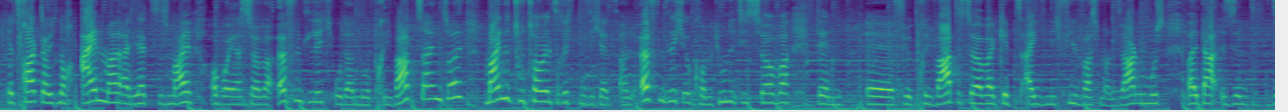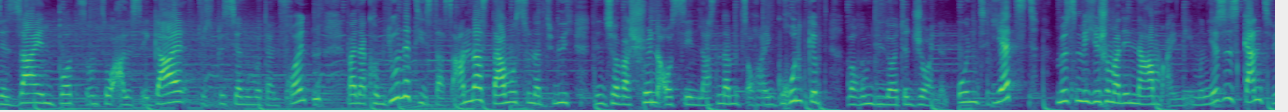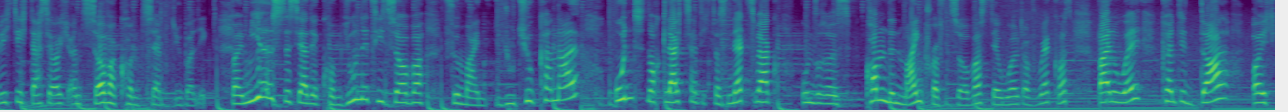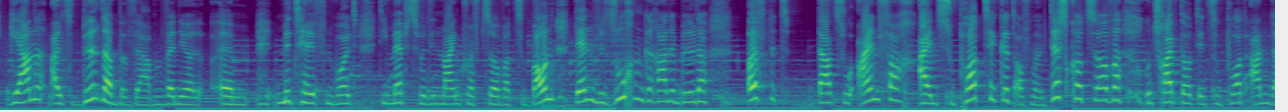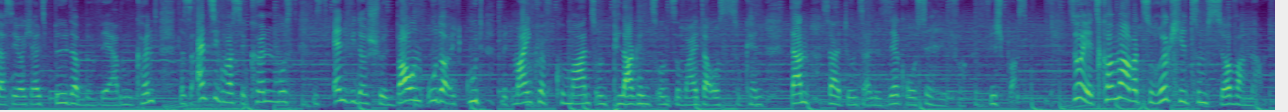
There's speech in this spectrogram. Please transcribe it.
Jetzt fragt euch noch einmal ein letztes Mal, ob euer Server öffentlich oder nur privat sein soll. Meine Tutorials richten sich jetzt an öffentliche Community-Server, denn äh, für private Server gibt es eigentlich nicht viel, was man sagen muss, weil da sind Design, Bots und so alles egal. Du bist ja nur mit deinen Freunden. Bei einer Community ist das anders. Da musst du natürlich den Server schön aussehen lassen, damit es auch einen Grund gibt, warum die Leute joinen. Und jetzt müssen wir hier schon mal den Namen eingeben. Und jetzt ist ganz wichtig, dass ihr euch ein Serverkonzept überlegt. Bei mir ist es ja der Community-Server für meinen YouTube-Kanal und noch gleichzeitig das Netzwerk unseres kommenden Minecraft-Servers, der World of Records. By the way, könnt ihr da euch gerne als Bilder bewerben, wenn ihr ähm, mithelfen wollt, die Maps für den Minecraft-Server zu bauen. Denn wir suchen gerade Bilder. Öffnet dazu einfach ein Support-Ticket auf meinem Discord-Server und schreibt dort den Support an, dass ihr euch als Bilder bewerben könnt. Das Einzige, was ihr können müsst, ist entweder schön bauen oder euch gut mit Minecraft-Commands und Plugins und so weiter auszukennen. Dann seid ihr uns eine sehr große Hilfe. Viel Spaß. So, jetzt kommen wir aber zurück hier zum Servernamen.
